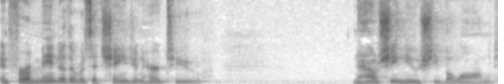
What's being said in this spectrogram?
And for Amanda, there was a change in her too. Now she knew she belonged.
